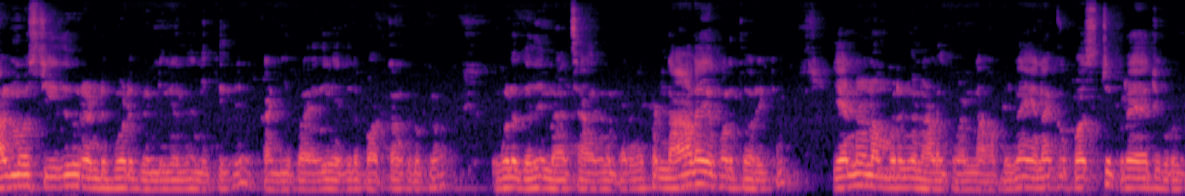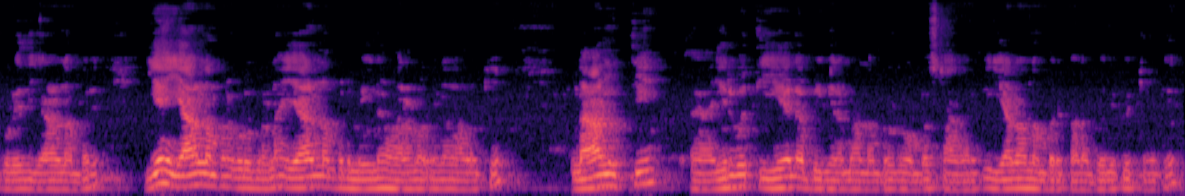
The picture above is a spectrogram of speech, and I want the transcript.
ஆல்மோஸ்ட் இதுவும் ரெண்டு போர்டு பெண்டிங்காக தான் நிற்கிது கண்டிப்பாக எதையும் எதிர்பார்த்து தான் கொடுக்குறோம் உங்களுக்கு எது மேட்ச் ஆகுதுன்னு பாருங்கள் இப்போ நாளையை பொறுத்த வரைக்கும் என்ன நம்பருங்க நாளைக்கு வரலாம் அப்படின்னா எனக்கு ஃபஸ்ட்டு ப்ரையாரிட்டி கொடுக்கக்கூடியது ஏழு நம்பர் ஏன் ஏழு நம்பர் கொடுக்குறோன்னா ஏழு நம்பர் மெயினாக வரணும். ஏன்னா நாளைக்கு நானூற்றி இருபத்தி ஏழு அப்படிங்கிற மாதிரி நம்பர் ரொம்ப ஸ்ட்ராங்காக இருக்குது ஏழாம் நம்பருக்கான பெனிஃபிட் இருக்குது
